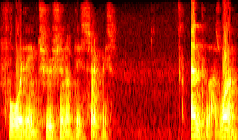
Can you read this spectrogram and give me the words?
for the intrusion of this service. And the last one,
